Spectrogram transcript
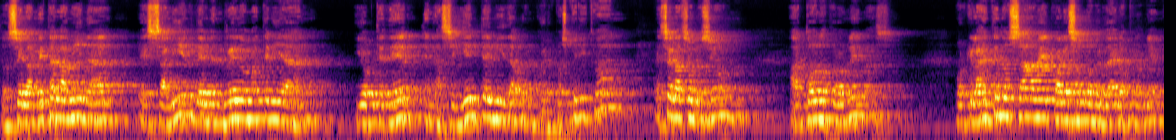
Entonces la meta de la vida es salir del enredo material y obtener en la siguiente vida un cuerpo espiritual. Esa es la solución a todos los problemas. Porque la gente no sabe cuáles son los verdaderos problemas.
